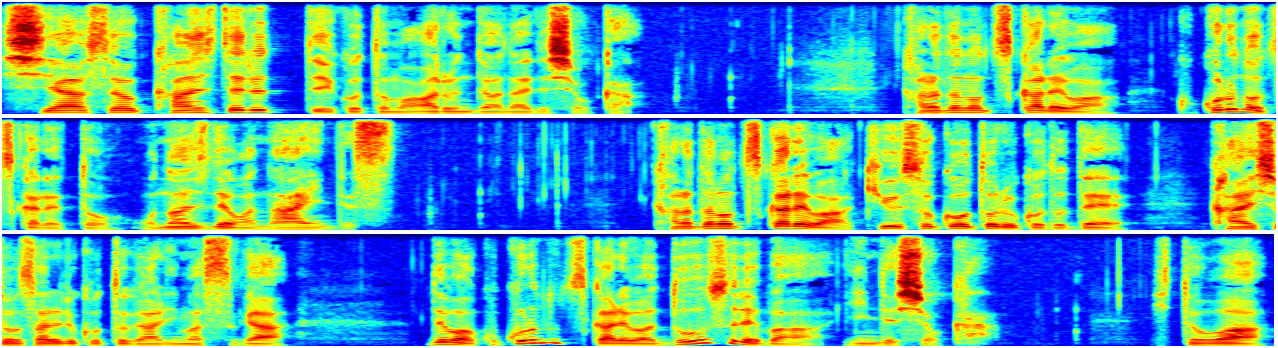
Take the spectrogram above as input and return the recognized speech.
幸せを感じてるっていうこともあるんではないでしょうか。体の疲れは心の疲れと同じではないんです。体の疲れは休息を取ることで解消されることがありますがでは心の疲れはどうすればいいんでしょうか？人は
